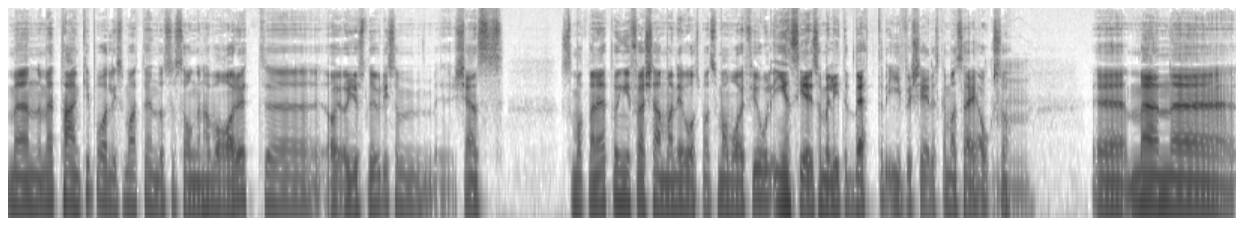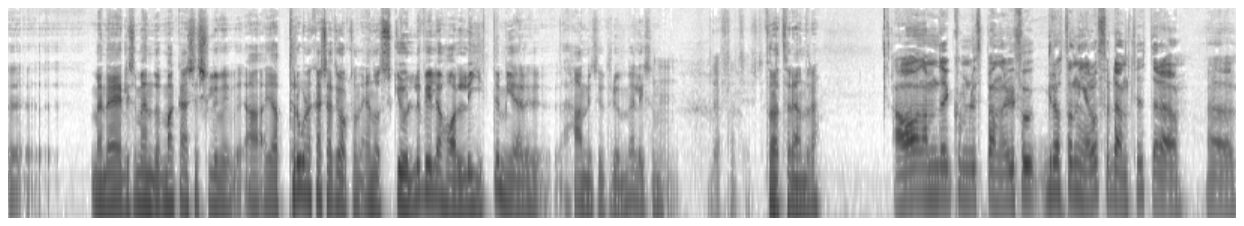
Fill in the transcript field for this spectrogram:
Men med tanke på liksom att ändå säsongen har varit eh, och just nu liksom känns som att man är på ungefär samma nivå som, man var i fjol i en serie som är lite bättre i och för sig, det ska man säga också. Mm, Eh, men eh, men det är liksom ändå, man kanske skulle, ja, jag tror kanske att Jackson ändå skulle vilja ha lite mer handlingsutrymme liksom mm, definitivt. för att förändra. Ja, men det kommer bli spännande. Vi får grotta ner oss ordentligt i det eh,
